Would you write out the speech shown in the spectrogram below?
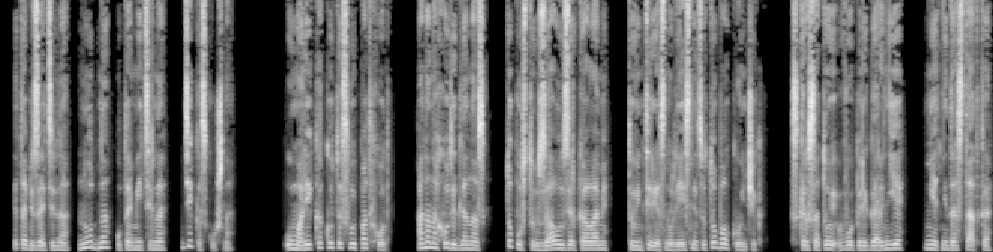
— это обязательно нудно, утомительно, дико скучно. У Мари какой-то свой подход. Она находит для нас то пустую залу с зеркалами, то интересную лестницу, то балкончик. С красотой в опере Гарнье нет недостатка.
